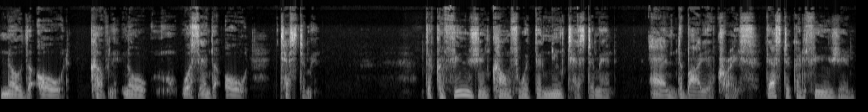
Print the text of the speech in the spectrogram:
know the old covenant, know what's in the Old Testament. The confusion comes with the New Testament and the body of Christ. That's the confusion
